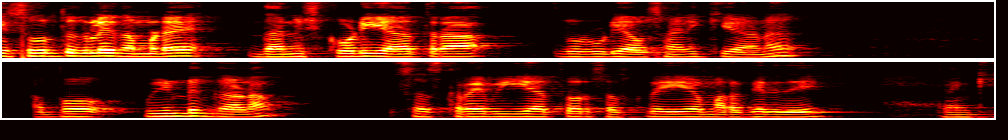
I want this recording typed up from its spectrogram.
ഈ സുഹൃത്തുക്കളെ നമ്മുടെ ധനുഷ്കോടി യാത്ര ഇതോടുകൂടി അവസാനിക്കുകയാണ്. അപ്പോൾ വീണ്ടും കാണാം. സബ്സ്ക്രൈബ് ചെയ്യാത്തവർ സബ്സ്ക്രൈബ് ചെയ്യാൻ മറക്കരുതേ. താങ്ക്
